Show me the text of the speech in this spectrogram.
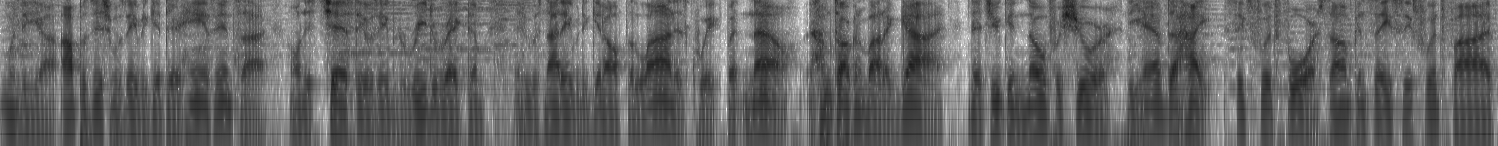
when the uh, opposition was able to get their hands inside on his chest, they was able to redirect him, and he was not able to get off the line as quick. But now I'm talking about a guy that you can know for sure. He have the height six foot four. Some can say six foot five.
